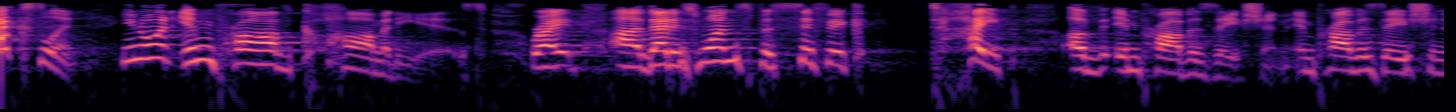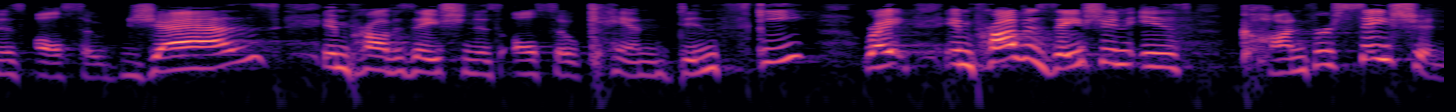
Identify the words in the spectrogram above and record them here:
Excellent. You know what improv comedy is, right? Uh, that is one specific type of improvisation. Improvisation is also jazz. Improvisation is also Kandinsky, right? Improvisation is conversation.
